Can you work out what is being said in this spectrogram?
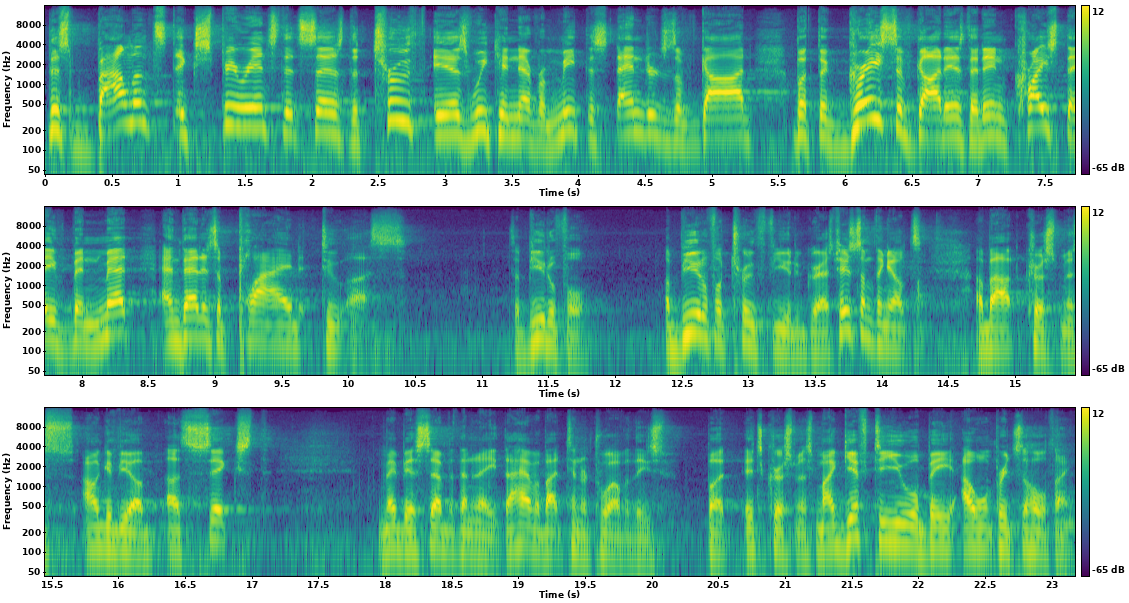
this balanced experience that says the truth is we can never meet the standards of God, but the grace of God is that in Christ they've been met and that is applied to us. It's a beautiful, a beautiful truth for you to grasp. Here's something else about Christmas. I'll give you a, a sixth, maybe a seventh, and an eighth. I have about 10 or 12 of these, but it's Christmas. My gift to you will be I won't preach the whole thing.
